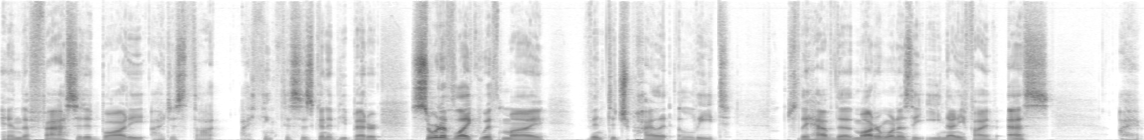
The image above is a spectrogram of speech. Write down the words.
and the faceted body. I just thought, I think this is going to be better. Sort of like with my vintage Pilot Elite. So they have the modern one as the E95S. I've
